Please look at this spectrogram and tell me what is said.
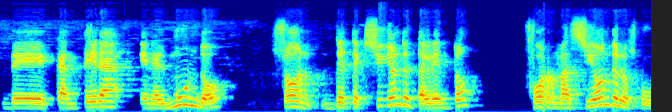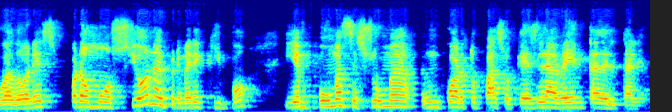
de cantera en el mundo son detección de talento, formación de los jugadores, promoción al primer equipo y en Pumas se suma un cuarto paso, que es la venta del talento.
